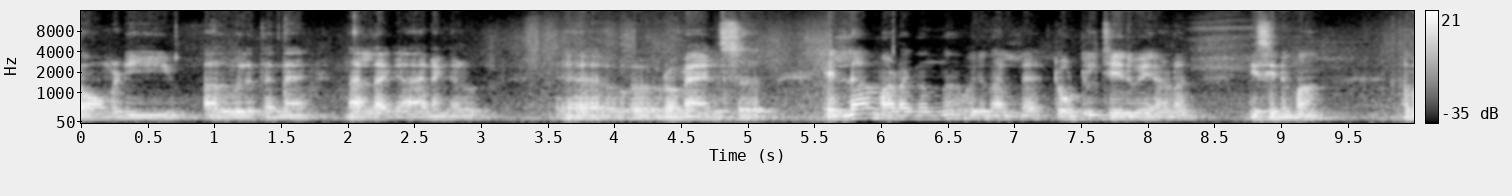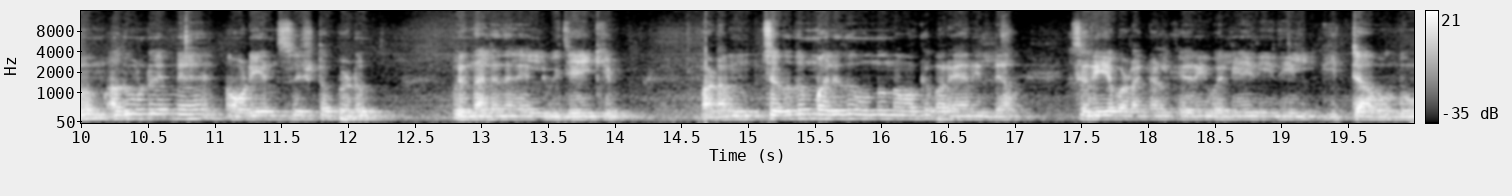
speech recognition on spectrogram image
കോമഡി അതുപോലെ തന്നെ നല്ല ഗാനങ്ങൾ റൊമാൻസ് എല്ലാം അടങ്ങുന്ന ഒരു നല്ല ടോട്ടൽ ചേരുവയാണ് ഈ സിനിമ. അപ്പം അതുകൊണ്ട് തന്നെ ഓഡിയൻസ് ഇഷ്ടപ്പെടും ഒരു നല്ല നിലയിൽ വിജയിക്കും. പടം ചെറുതും വലുതും ഒന്നും നമുക്ക് പറയാനില്ല. ചെറിയ പടങ്ങൾ കയറി വലിയ രീതിയിൽ ഹിറ്റാവുന്നു.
